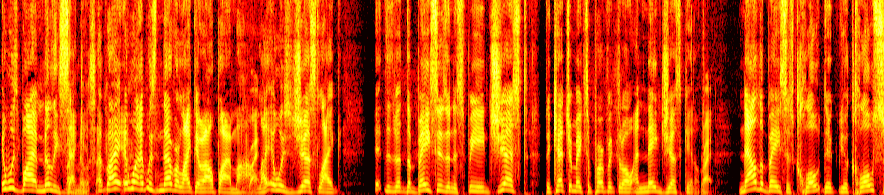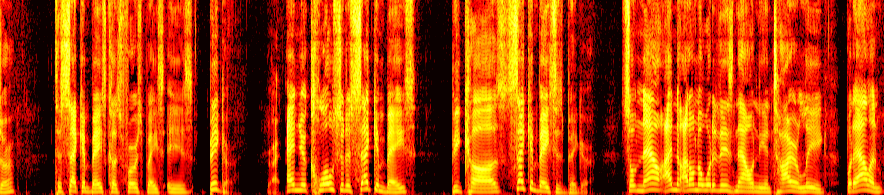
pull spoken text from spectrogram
it was by a millisecond, millisecond. right? It was, it was never like they were out by a mile. Right. Like it was just like it, the, the bases and the speed, just the catcher makes a perfect throw and they just get them. Right. Now the base is close. You're closer to second base because first base is bigger Right. and you're closer to second base because second base is bigger. So now I know I don't know what it is now in the entire league, but Alan,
